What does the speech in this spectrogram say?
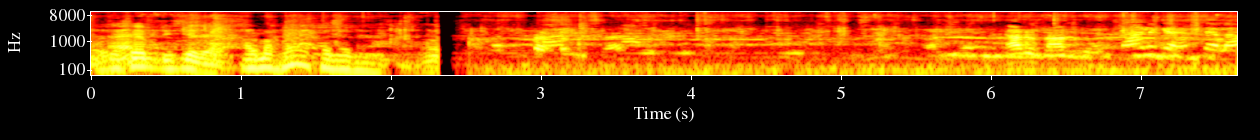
కొద్దిసేపు తీసేదే దానికి అంతే ఎలా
